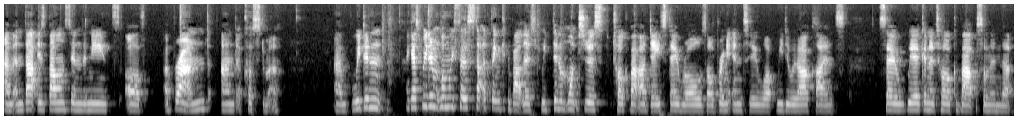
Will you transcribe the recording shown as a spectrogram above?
um, and that is balancing the needs of a brand and a customer. Um, we didn't, I guess we didn't, when we first started thinking about this, we didn't want to just talk about our day to day roles or bring it into what we do with our clients. So we're going to talk about something that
